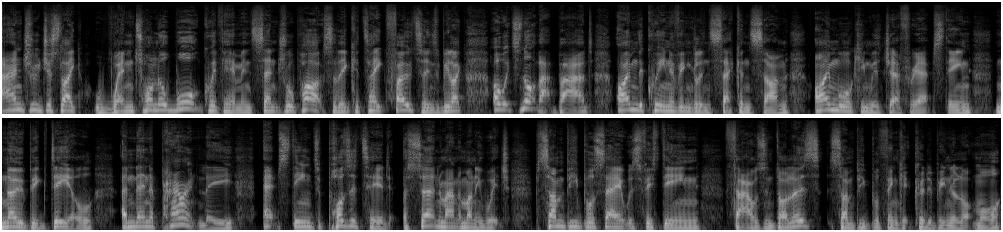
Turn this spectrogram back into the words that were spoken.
Andrew just like went on a walk with him in Central Park so they could take photos and be like, oh, it's not that bad. I'm the Queen of England's second son. I'm walking with Jeffrey Epstein. No big deal. And then apparently Epstein deposited a certain amount of money, which some people say it was $15,000. Some people think it could have been a lot more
